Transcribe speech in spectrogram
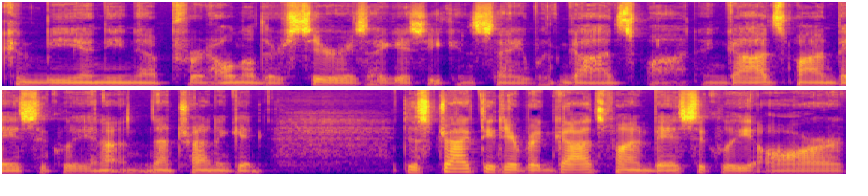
can be ending up for a whole other series, I guess you can say, with Godspawn. And Godspawn basically, and I'm not trying to get distracted here, but Godspawn basically are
